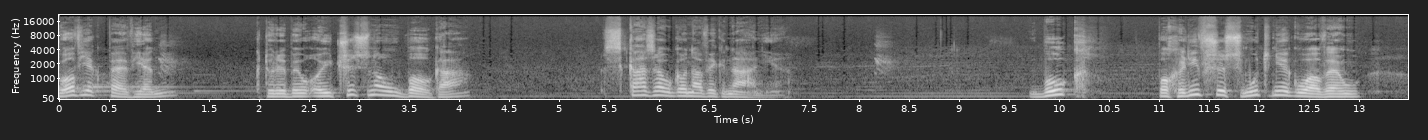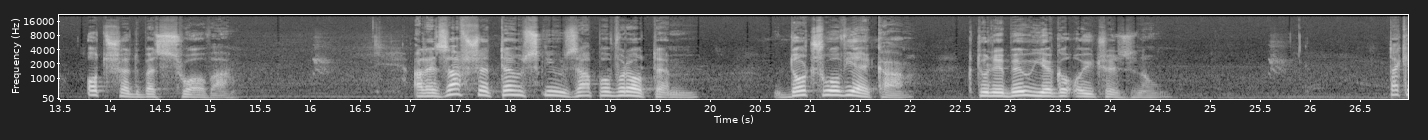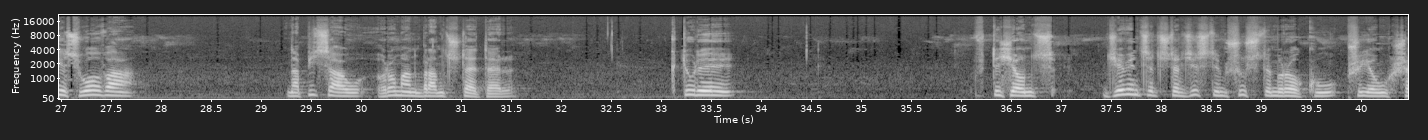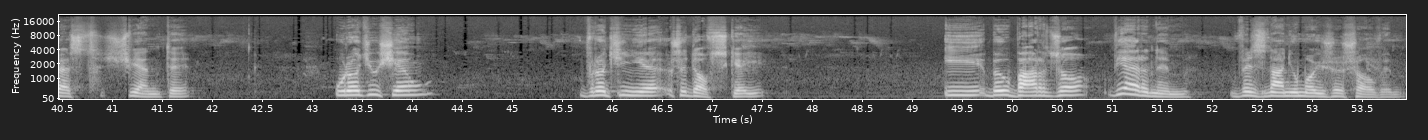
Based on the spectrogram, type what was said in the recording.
człowiek pewien, który był ojczyzną Boga, skazał go na wygnanie. Bóg, pochyliwszy smutnie głowę, odszedł bez słowa, ale zawsze tęsknił za powrotem do człowieka, który był jego ojczyzną. Takie słowa napisał Roman Brandstetter, który w 1946 roku przyjął chrzest święty. Urodził się w rodzinie żydowskiej i był bardzo wiernym wyznaniu mojżeszowym,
